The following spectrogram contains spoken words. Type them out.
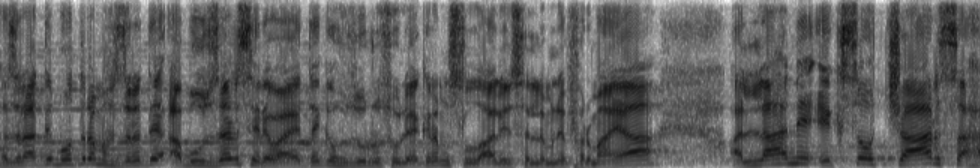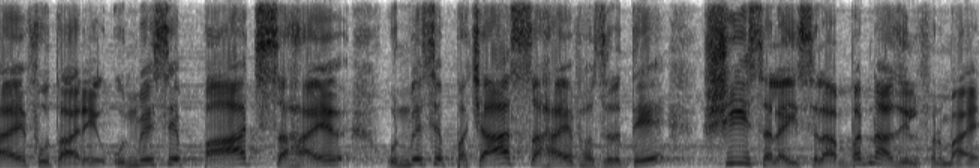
हज़रत मोहतरम हज़रत अबू ज़र से रवायत है कि हुजूर रसूल अकरम वसल्लम ने फरमाया, अल्लाह ने 104 सहाइफ उतारे, उनमें से पाँच सहाइफ उनमें से 50 सहाइफ हज़रत शीस अलैहिस्सलाम पर नाजिल फरमाए।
